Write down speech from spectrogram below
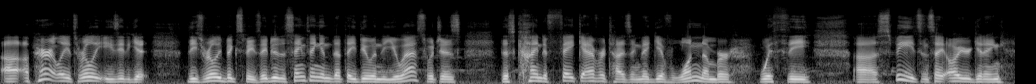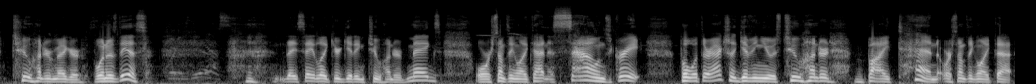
uh, apparently it's really easy to get these really big speeds. They do the same thing in, that they do in the US, which is this kind of fake advertising. They give one number with the uh, speeds and say, oh, you're getting 200 mega. Buenos dias. they say like you're getting 200 megs or something like that, and it sounds great. But what they're actually giving you is 200 by 10 or something like that.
